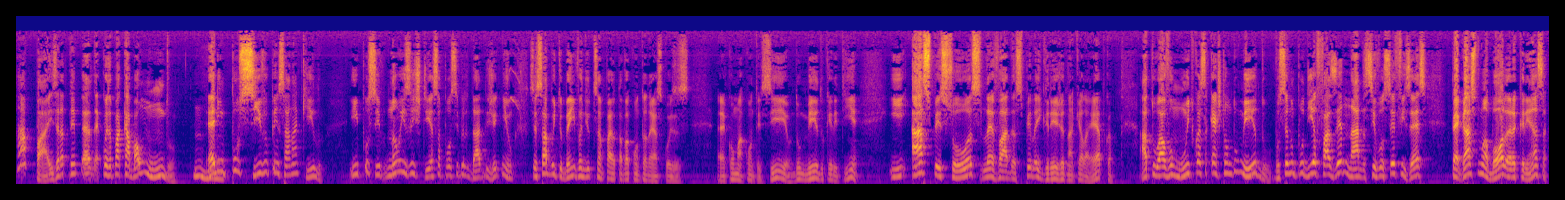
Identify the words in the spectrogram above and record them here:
rapaz, era, tempo, era coisa para acabar o mundo. Uhum. Era impossível pensar naquilo. Impossível. Não existia essa possibilidade de jeito nenhum. Você sabe muito bem, Ivanildo Sampaio estava contando aí as coisas é, como aconteciam, do medo que ele tinha. E as pessoas levadas pela igreja naquela época atuavam muito com essa questão do medo. Você não podia fazer nada. Se você fizesse, pegasse uma bola, era criança,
